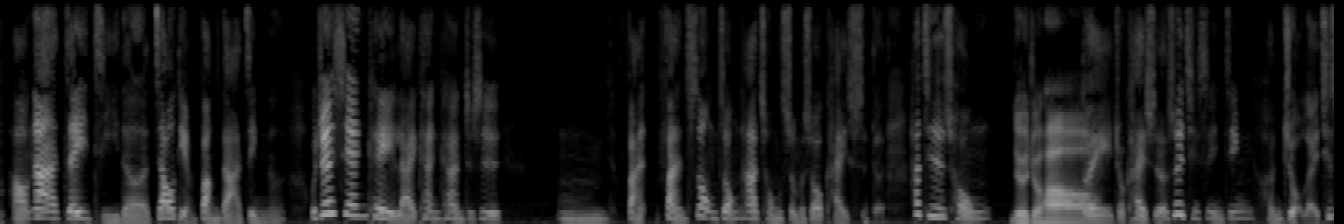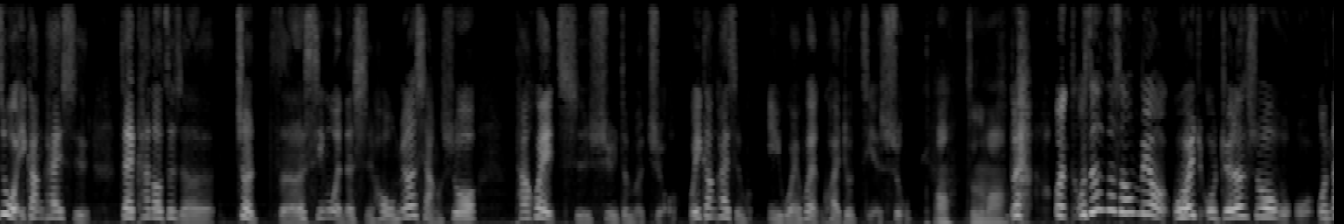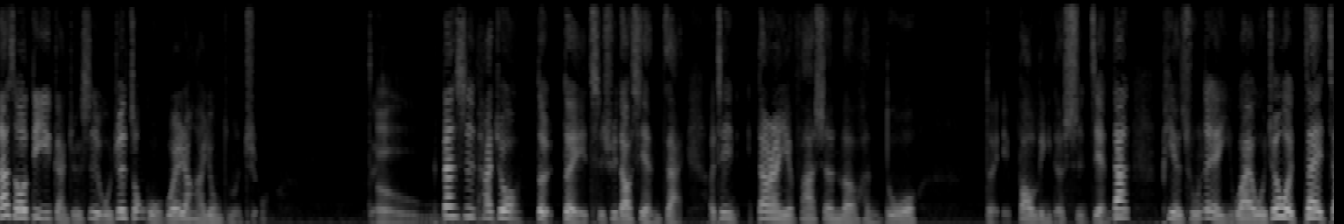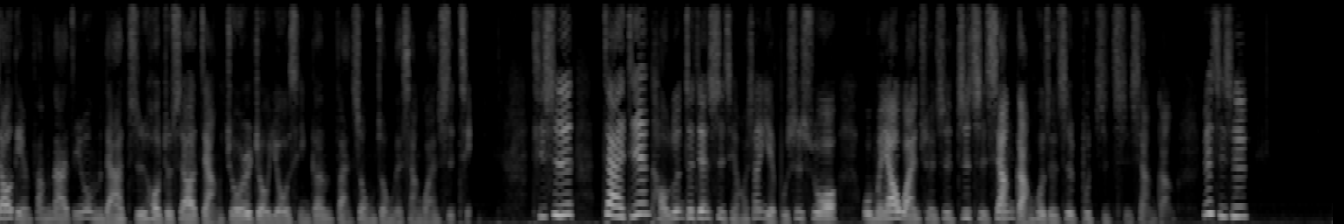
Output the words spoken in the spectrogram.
好，那这一集的焦点放大镜呢？我觉得先可以来看看，就是嗯，反反送中它从什么时候开始的？它其实从六月九号对就开始了，所以其实已经很久了。其实我一刚开始在看到这则这则新闻的时候，我没有想说。它会持续这么久？我一刚开始以为会很快就结束哦，真的吗？对我，我真的那时候没有，我会我觉得说，我我我那时候第一感觉是，我觉得中国不会让它用这么久。对，oh. 但是它就对对持续到现在，而且当然也发生了很多对暴力的事件。但撇除那个以外，我觉得我在焦点放大镜，因为我们等下之后就是要讲九二九游行跟反送中的相关事情。其实，在今天讨论这件事情，好像也不是说我们要完全是支持香港，或者是不支持香港。因为其实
